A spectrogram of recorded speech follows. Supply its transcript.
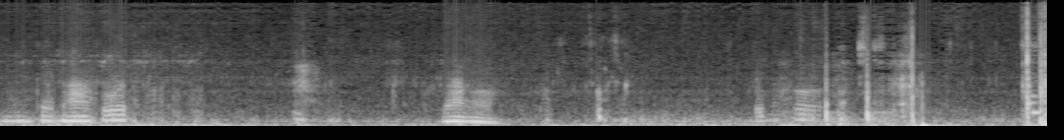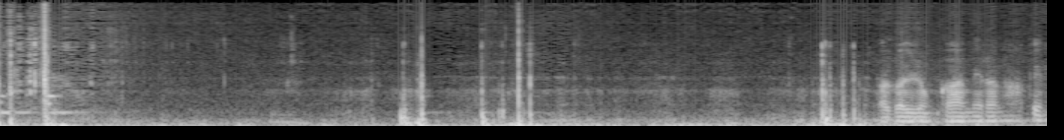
Hintay na ako. Yan o. Tingnan ko. Tagal yung camera natin.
